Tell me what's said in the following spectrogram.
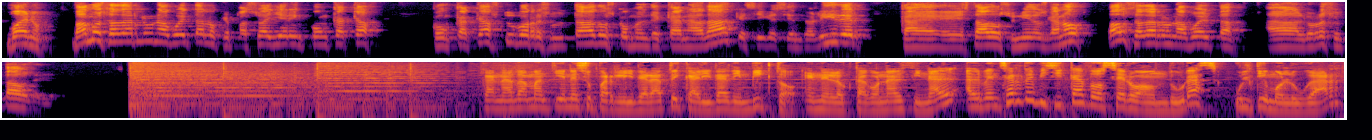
Bueno, vamos a darle una vuelta a lo que pasó ayer en CONCACAF. CONCACAF tuvo resultados como el de Canadá, que sigue siendo líder, Estados Unidos ganó. Vamos a darle una vuelta a los resultados de ayer. Canadá mantiene superliderato y calidad invicto en el octagonal final al vencer de visita 2-0 a Honduras, último lugar.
